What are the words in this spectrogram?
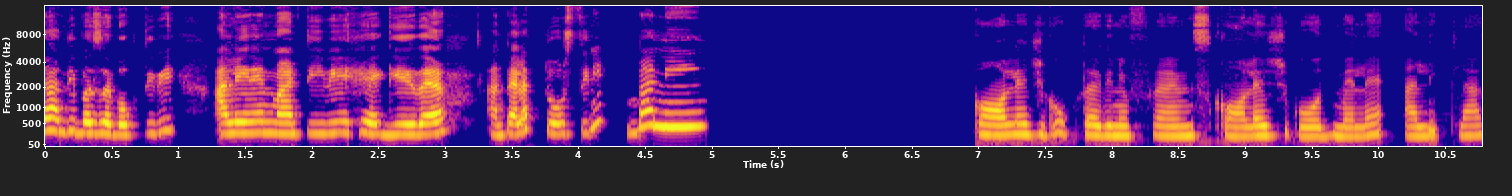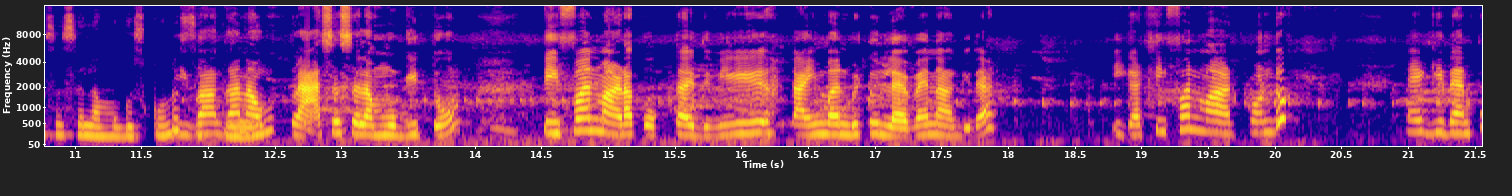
ಗಾಂಧಿ ಬಜಾರ್ಗೆ ಹೋಗ್ತೀವಿ. ಅಲ್ಲಿ ಏನೇನು ಮಾಡ್ತೀವಿ? ಹೇಗಿದೆ? ಅಂತೆಲ್ಲ ತೋರಿಸ್ತೀನಿ. ಬನ್ನಿ. ಕಾಲೇಜ್ಗೆ ಹೋಗ್ತಾ ಇದ್ದೀನಿ ಫ್ರೆಂಡ್ಸ್. ಕಾಲೇಜ್ಗೆ ಹೋದ್ಮೇಲೆ ಅಲ್ಲಿ ಕ್ಲಾಸಸ್ ಎಲ್ಲ ಮುಗಿಸ್ಕೊಂಡು ಇವಾಗ ನಾವು ಕ್ಲಾಸಸ್ ಎಲ್ಲ ಮುಗೀತು. ಟಿಫನ್ ಮಾಡಕ್ಕೆ ಹೋಗ್ತಾ ಇದ್ದೀವಿ. ಟೈಮ್ ಬಂದ್ಬಿಟ್ಟು ಲೆವೆನ್ ಆಗಿದೆ. ಈಗ ಟಿಫನ್ ಮಾಡಿಕೊಂಡು ಹೇಗಿದೆ ಅಂತ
